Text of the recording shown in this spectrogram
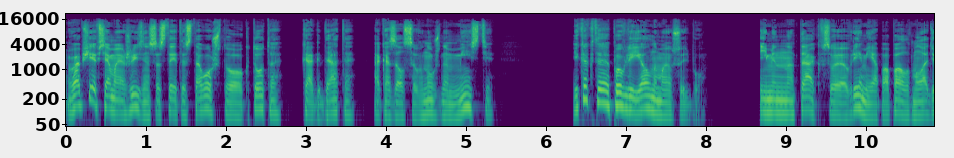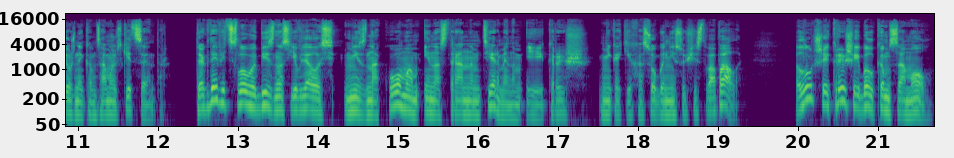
Вообще вся моя жизнь состоит из того, что кто-то когда-то оказался в нужном месте и как-то повлиял на мою судьбу. Именно так в свое время я попал в молодежный комсомольский центр. Тогда ведь слово «бизнес» являлось незнакомым иностранным термином, и крыш никаких особо не существовало. Лучшей крышей был комсомол,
